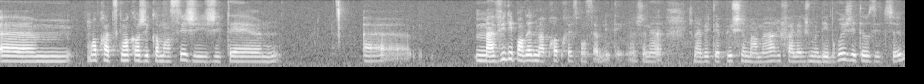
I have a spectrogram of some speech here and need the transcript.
moi, pratiquement, quand j'ai commencé, j'étais... ma vie dépendait de ma propre responsabilité. Je n'habitais plus chez ma mère, il fallait que je me débrouille, j'étais aux études.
